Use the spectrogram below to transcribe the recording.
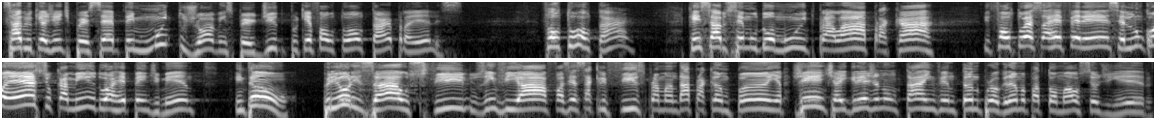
Sabe o que a gente percebe? Tem muitos jovens perdidos porque faltou altar para eles. Faltou altar. Quem sabe você mudou muito para lá, para cá, e faltou essa referência, ele não conhece o caminho do arrependimento. Então, priorizar os filhos, enviar, fazer sacrifício para mandar para a campanha. Gente, a igreja não está inventando programa para tomar o seu dinheiro.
